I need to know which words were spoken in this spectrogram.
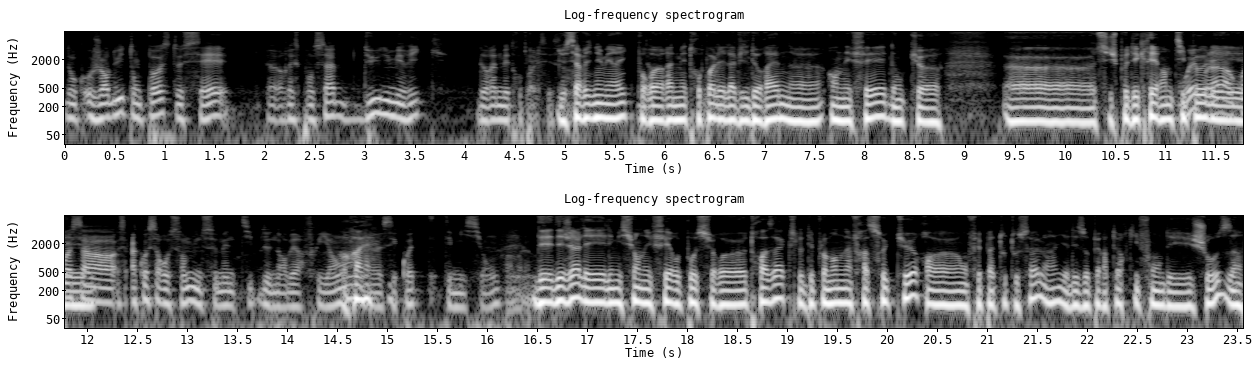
donc aujourd'hui, ton poste, c'est euh, responsable du numérique de Rennes Métropole, c'est ça? Du service numérique pour De- Rennes Métropole et la ville de Rennes, euh, en effet. Donc, euh, euh, si je peux décrire un petit peu voilà, les... à, quoi ça, à quoi ça ressemble une semaine type de Norbert Friand Ouais. euh, C'est quoi tes missions Enfin, voilà. Dé- Déjà, les, les missions en effet reposent sur euh, trois axes. Le déploiement de l'infrastructure, on ne fait pas tout tout seul. hein. Il y a des opérateurs qui font des choses.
